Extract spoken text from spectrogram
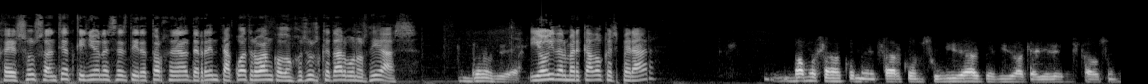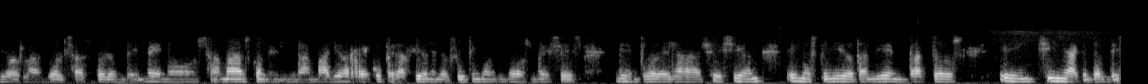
Jesús Sánchez Quiñones es director general de Renta 4 Banco. Don Jesús, ¿qué tal? Buenos días. Buenos días. ¿Y hoy del mercado qué esperar? Vamos a comenzar con subidas debido a que ayer en Estados Unidos las bolsas fueron de menos a más, con la mayor recuperación en los últimos dos meses dentro de la sesión. Hemos tenido también datos en China, donde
